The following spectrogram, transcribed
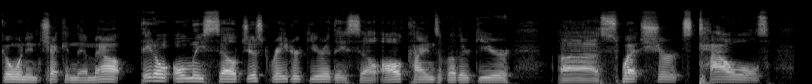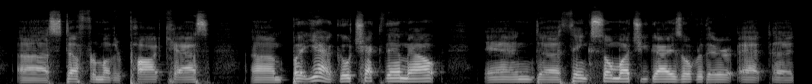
going and checking them out. They don't only sell just raider gear they sell all kinds of other gear uh, sweatshirts towels uh, stuff from other podcasts um, but yeah go check them out and uh, thanks so much, you guys over there at uh,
